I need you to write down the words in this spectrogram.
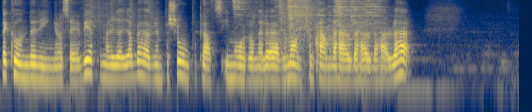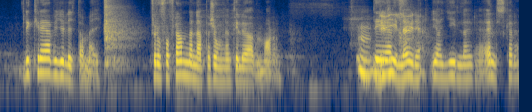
Där kunden ringer och säger, vet du Maria, jag behöver en person på plats imorgon eller övermorgon som kan det här och det här och det här och det här. Det kräver ju lite av mig. För att få fram den där personen till övermorgon. Mm. Det- Du gillar ju det. Jag gillar ju det, jag älskar det.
